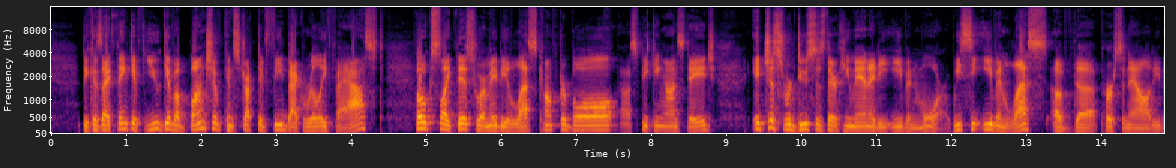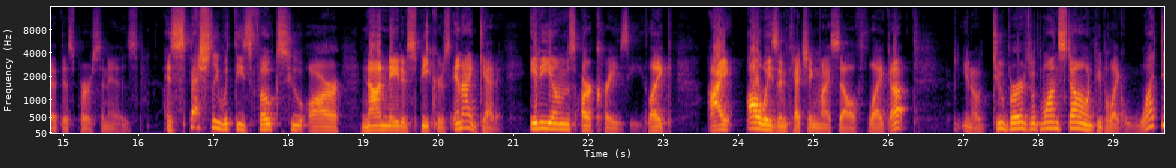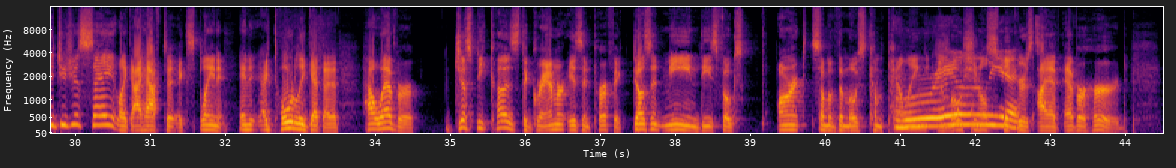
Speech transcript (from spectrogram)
Because I think if you give a bunch of constructive feedback really fast, folks like this who are maybe less comfortable uh, speaking on stage, it just reduces their humanity even more. We see even less of the personality that this person is, especially with these folks who are non native speakers. And I get it. idioms are crazy. Like I always am catching myself like up. Oh, you know, two birds with one stone. People like, what did you just say? Like, I have to explain it. And I totally get that. However, just because the grammar isn't perfect doesn't mean these folks aren't some of the most compelling Brilliant. emotional speakers I have ever heard.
